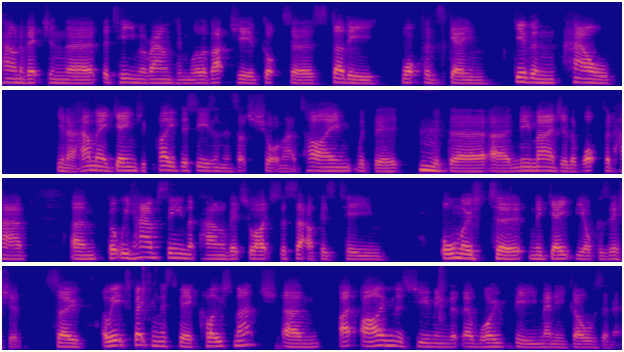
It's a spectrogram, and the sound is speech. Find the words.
Paunovic and the the team around him will have actually have got to study Watford's game given how you know how many games we played this season in such a short amount of time with the mm. with the uh, new manager that Watford have. Um, but we have seen that Paunovic likes to set up his team almost to negate the opposition. So, are we expecting this to be a close match? Um, I, am assuming that there won't be many goals in it.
